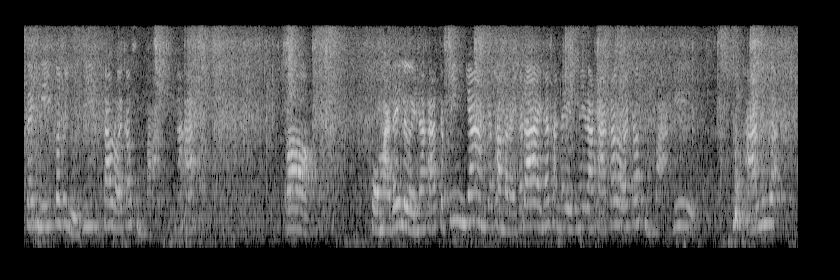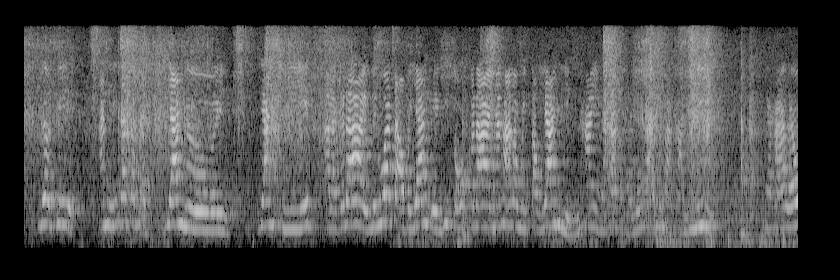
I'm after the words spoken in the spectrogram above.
เซตนี้ก็จะอยู่ที่ 990 บาทนะคะ ก็โทรมาได้เลยนะคะ จะปิ้งย่างจะทำอะไรก็ได้นะคะ ในในราคา 990 บาทนี่ลูกค้าเลือกเลือกที่ อันนี้ก็จะแบบย่างเนยย่างชีสอะไรก็ได้ หรือว่าจะเอาไปย่างเองที่โต๊ะก็ได้นะคะ เรามีเตาย่างหินให้นะคะสำหรับลูกค้าที่มาทานที่นี่นะคะ แล้ว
